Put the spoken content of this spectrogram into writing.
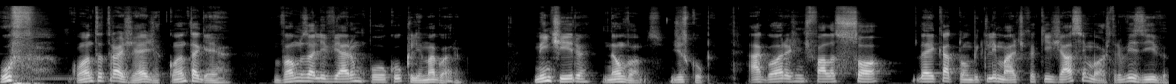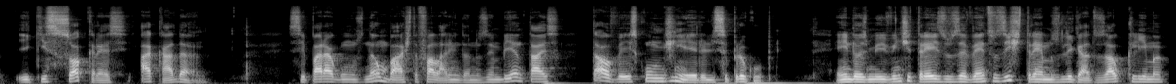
Ufa, quanta tragédia, quanta guerra. Vamos aliviar um pouco o clima agora. Mentira, não vamos, desculpa. Agora a gente fala só da hecatombe climática que já se mostra visível e que só cresce a cada ano. Se para alguns não basta falar em danos ambientais, talvez com dinheiro eles se preocupem. Em 2023, os eventos extremos ligados ao clima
